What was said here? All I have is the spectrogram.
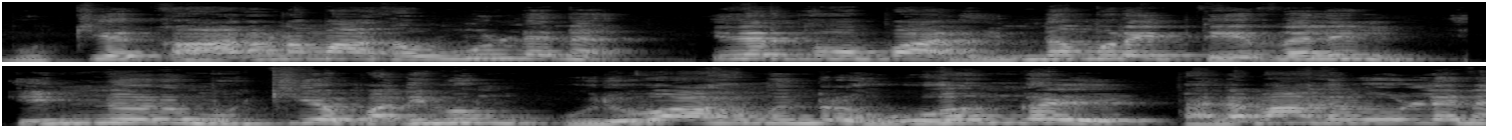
முக்கிய காரணமாகவும் உள்ளன. இதற்கு அப்பால் இந்த முறை தேர்தலில் இன்னொரு முக்கிய பதிவும் உருவாகும் என்ற ஊகங்கள் பலமாகவே உள்ளன.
